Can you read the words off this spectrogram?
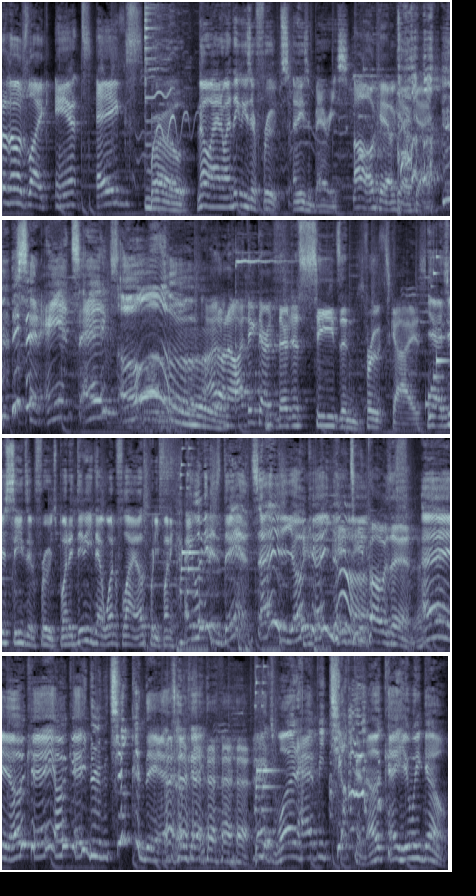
those like ants' eggs? Bro. No, Adam, I think these are fruits. And these are berries. Oh, okay, okay, okay. He said ants' eggs? Oh. I don't know. I think they're they're just seeds and fruits, guys. Yeah, it's just seeds and fruits, but it did eat that one fly. That was pretty funny. Hey, look at his dance. Hey, okay, He yeah. T-posing. Hey, okay, okay, doing the chicken dance. Okay. That's one happy chicken. Okay, here we go.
